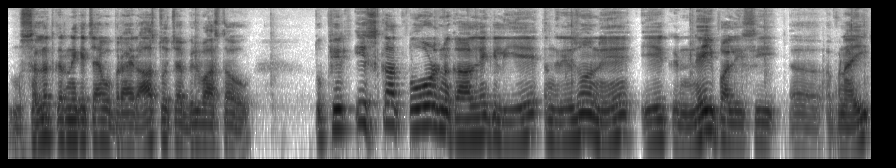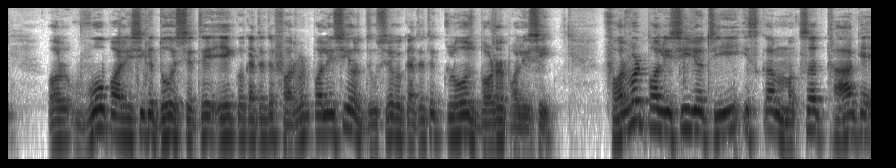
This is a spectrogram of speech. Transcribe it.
مسلط کرنے کے، چاہے وہ براہ راست ہو، چاہے بالواسطہ ہو۔ تو پھر اس کا توڑ نکالنے کے لیے انگریزوں نے ایک نئی پالیسی اپنائی۔ اور وہ پالیسی کے دو حصے تھے، ایک کو کہتے تھے فارورڈ پالیسی اور دوسرے کو کہتے تھے close border policy forward policy جو تھی، اس کا مقصد تھا کہ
